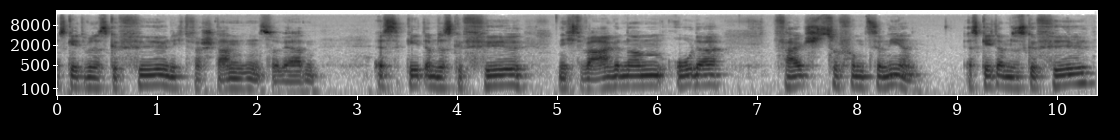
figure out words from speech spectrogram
Es geht um das Gefühl, nicht verstanden zu werden. Es geht um das Gefühl, nicht wahrgenommen oder falsch zu funktionieren. Es geht um das Gefühl,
